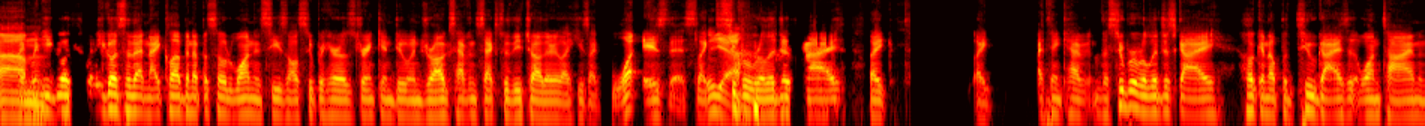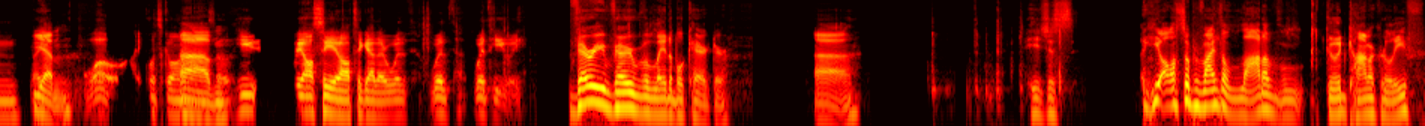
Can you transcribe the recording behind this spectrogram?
Um, when he goes when he goes to that nightclub in episode one and sees all superheroes drinking, doing drugs, having sex with each other, like he's like, "What is this?" Like Yeah. super religious guy, like like I think having the super religious guy hooking up with two guys at one time, and like, yeah, whoa, like what's going on? So Um, he we all see it all together with with with Hughie. very very relatable character. Uh, he's just he also provides a lot of good comic relief,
